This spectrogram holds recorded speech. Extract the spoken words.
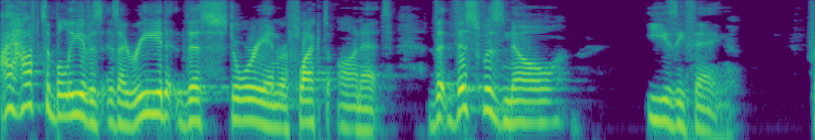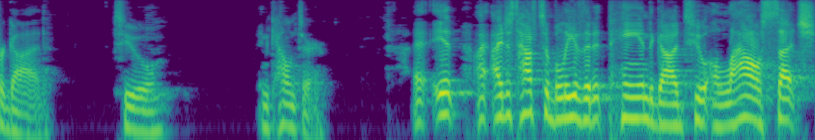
I have to believe as, as I read this story and reflect on it that this was no easy thing for God to encounter. It, I just have to believe that it pained God to allow such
